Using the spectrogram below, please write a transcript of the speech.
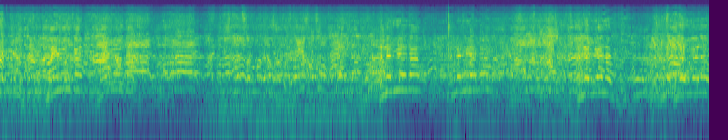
મહિનું કામ મહિનું કામ અંદર બી આ જાઓ અંદર બી આ જાઓ અંદર બી આ જાઓ અંદર બી આ જાઓ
